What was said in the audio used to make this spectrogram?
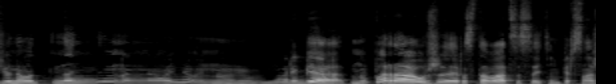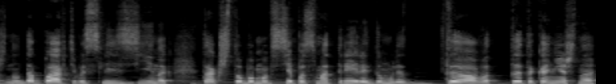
ну, ну, ну, ну, ну, ну, ребят, ну пора уже расставаться с этим персонажем. Ну добавьте вы слезинок, так, чтобы мы все посмотрели и думали, да, вот это, конечно,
